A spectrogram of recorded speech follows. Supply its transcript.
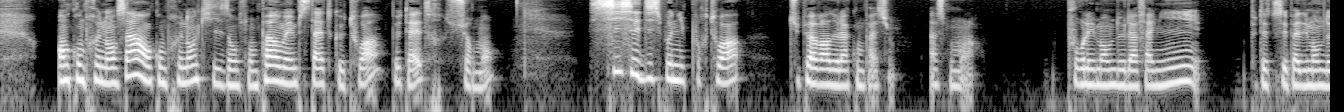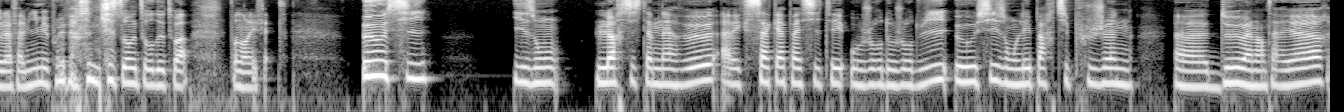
en comprenant ça, en comprenant qu'ils n'en sont pas au même stade que toi, peut-être, sûrement, si c'est disponible pour toi, tu peux avoir de la compassion à ce moment-là pour les membres de la famille, peut-être que c'est pas des membres de la famille, mais pour les personnes qui sont autour de toi pendant les fêtes. Eux aussi, ils ont leur système nerveux avec sa capacité au jour d'aujourd'hui. Eux aussi, ils ont les parties plus jeunes euh, d'eux à l'intérieur.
